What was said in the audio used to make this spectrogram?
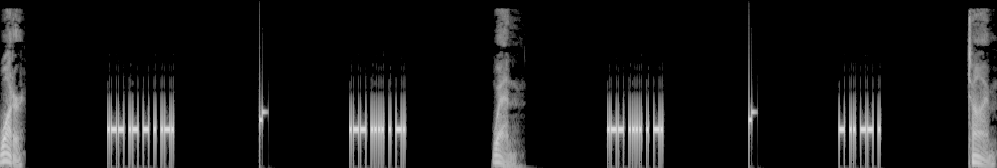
Water. When. Time.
